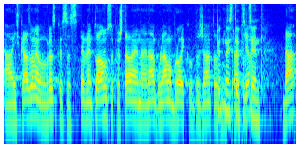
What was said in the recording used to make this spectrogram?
а, изказване във връзка с евентуално съкръщаване на една голяма бройка от държавната администрация. 15%. Да,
